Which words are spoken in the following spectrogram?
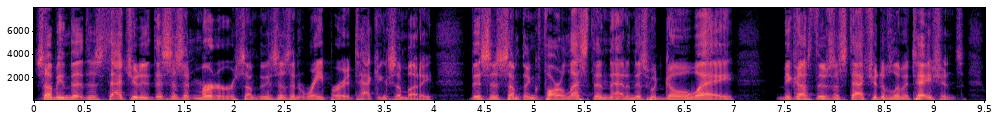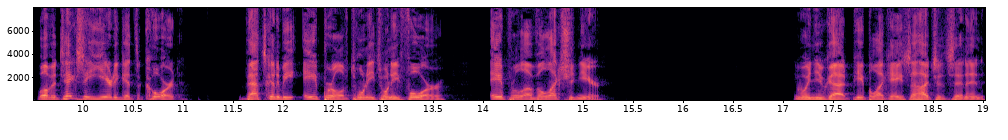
So, I mean, the, the statute is this isn't murder or something. This isn't rape or attacking somebody. This is something far less than that, and this would go away because there's a statute of limitations. Well, if it takes a year to get to court, that's going to be April of 2024, April of election year. When you've got people like Asa Hutchinson and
